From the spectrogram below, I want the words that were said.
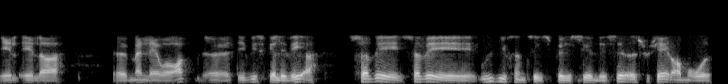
eller øh, man laver op øh, det, vi skal levere, så vil, så vil udgifterne til et specialiseret socialområde,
